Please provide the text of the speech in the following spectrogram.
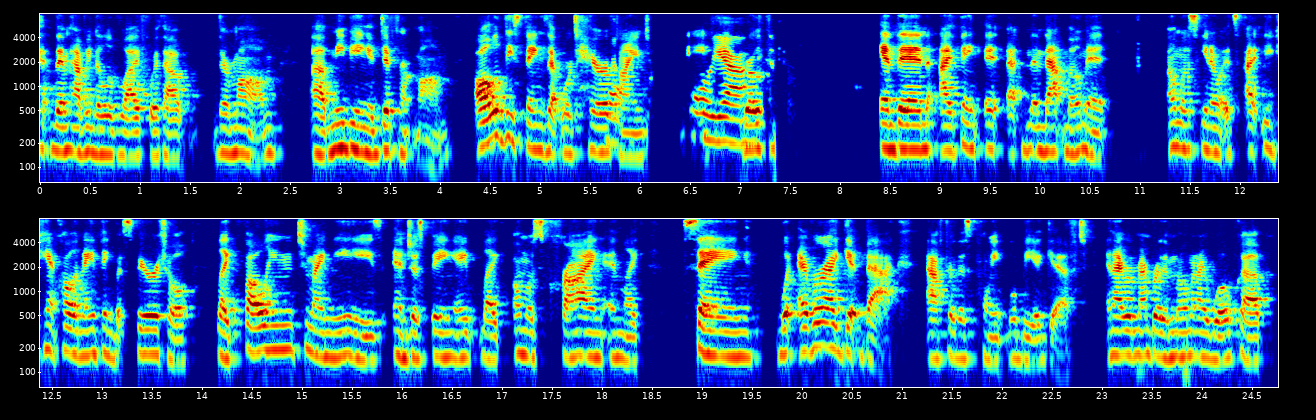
yeah. them having to live life without their mom, uh, me being a different mom, all of these things that were terrifying. Yeah. Oh yeah. And then I think it, uh, in that moment, almost, you know, it's, I, you can't call it anything but spiritual, like falling to my knees and just being a, like almost crying and like saying, whatever I get back after this point will be a gift. And I remember the moment I woke up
